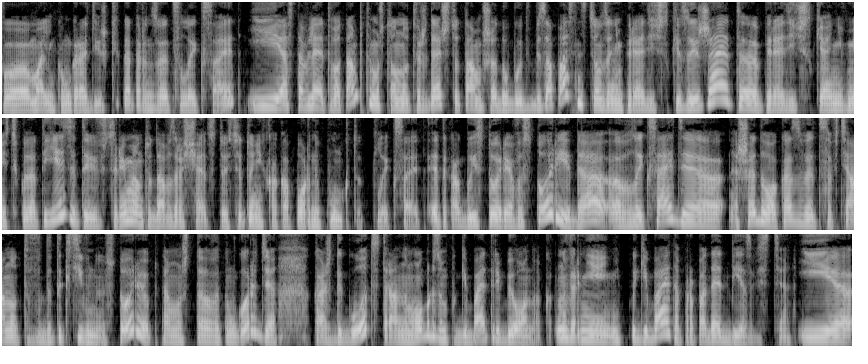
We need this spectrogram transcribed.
в маленьком городишке, который называется Лейксайд, и оставляет его там, потому что он утверждает, что там Шэдоу будет в безопасности, он за ним периодически заезжает, э, периодически они вместе куда-то ездят, и все время он туда возвращается. То есть это у них как опорный пункт, этот Лейксайд. Это как бы история в истории, да. В Лейксайде Шэдоу оказывается втянут в детективную историю, потому что в этом городе каждый год странным образом погибает ребенок. Ну, вернее, не погибает, а пропадает без вести. И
